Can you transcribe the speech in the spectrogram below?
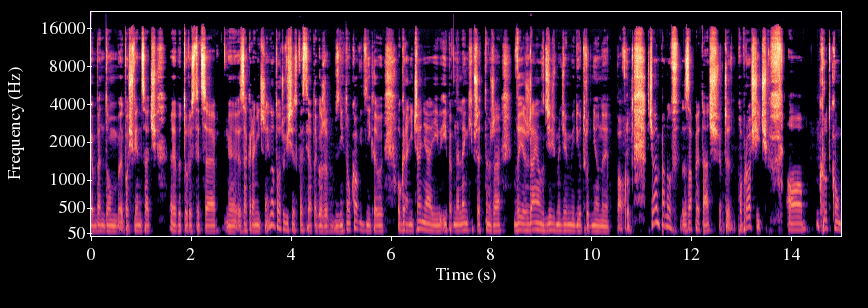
y, będą poświęcać y, turystyce y, zagranicznej. No to oczywiście jest kwestia tego, że zniknął COVID, zniknęły ograniczenia i, i pewne lęki przed tym, że wyjeżdżając gdzieś będziemy mieli utrudniony powrót. Chciałem panów zapytać, czy poprosić o krótką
